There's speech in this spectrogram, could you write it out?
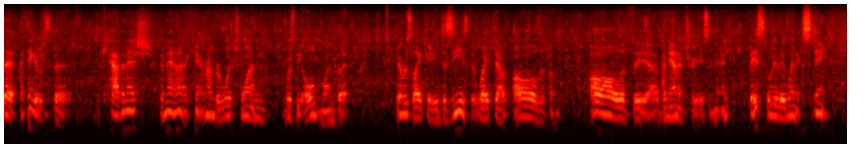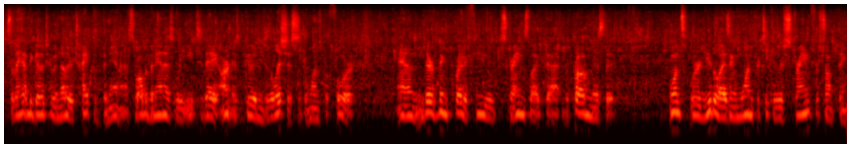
That I think it was the, the Cavendish banana. I can't remember which one was the old one, but there was like a disease that wiped out all of them, all of the uh, banana trees, and, and basically they went extinct. So they had to go to another type of banana. So all the bananas we eat today aren't as good and delicious as the ones before. And there have been quite a few strains like that. The problem is that once we're utilizing one particular strain for something,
